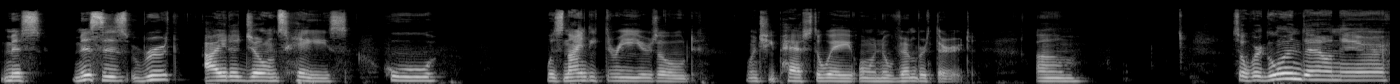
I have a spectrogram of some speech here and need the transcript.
Miss Mrs. Ruth Ida Jones Hayes, who was 93 years old when she passed away on November 3rd. Um, so we're going down there.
